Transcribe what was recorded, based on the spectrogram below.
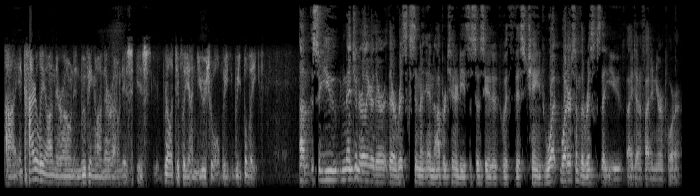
uh, entirely on their own and moving on their own is is relatively unusual. We we believe. Um, so you mentioned earlier there there are risks and, and, opportunities associated with this change. What what are some of the risks that you've identified in your report?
